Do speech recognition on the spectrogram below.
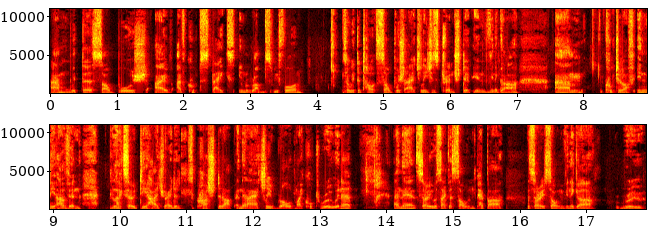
Um, with the saltbush, I've I've cooked steaks in rubs before. So with the salt bush, I actually just drenched it in vinegar, um, cooked it off in the oven, like so dehydrated, crushed it up, and then I actually rolled my cooked roo in it, and then so it was like a salt and pepper, sorry, salt and vinegar roo,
